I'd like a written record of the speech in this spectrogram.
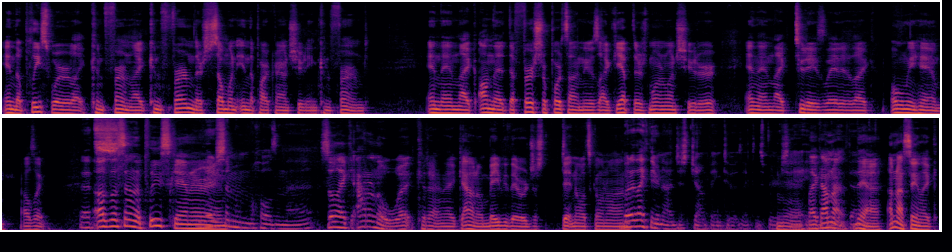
and the police were like confirmed like confirmed there's someone in the park ground shooting confirmed and then like on the the first reports on the news like yep there's more than one shooter and then like two days later like only him i was like That's i was listening to the police scanner There's and some holes in that, so like i don't know what could i like i don't know maybe they were just didn't know what's going on but I like they're not just jumping to it as a conspiracy. Yeah like i'm not that. yeah i'm not saying like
